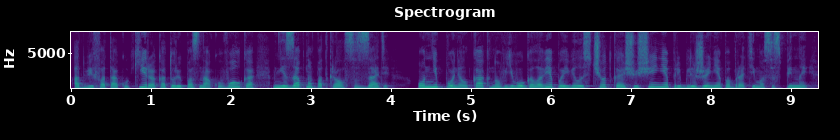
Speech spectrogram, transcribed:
отбив атаку Кира, который по знаку волка внезапно подкрался сзади. Он не понял как, но в его голове появилось четкое ощущение приближения побратима со спины –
